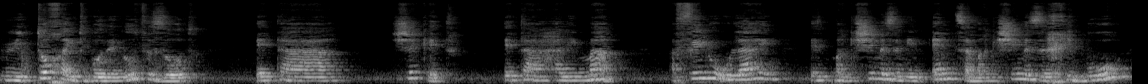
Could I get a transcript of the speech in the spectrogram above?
מתוך ההתבוננות הזאת את השקט, את ההלימה, אפילו אולי מרגישים איזה מין אמצע, מרגישים איזה חיבור,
